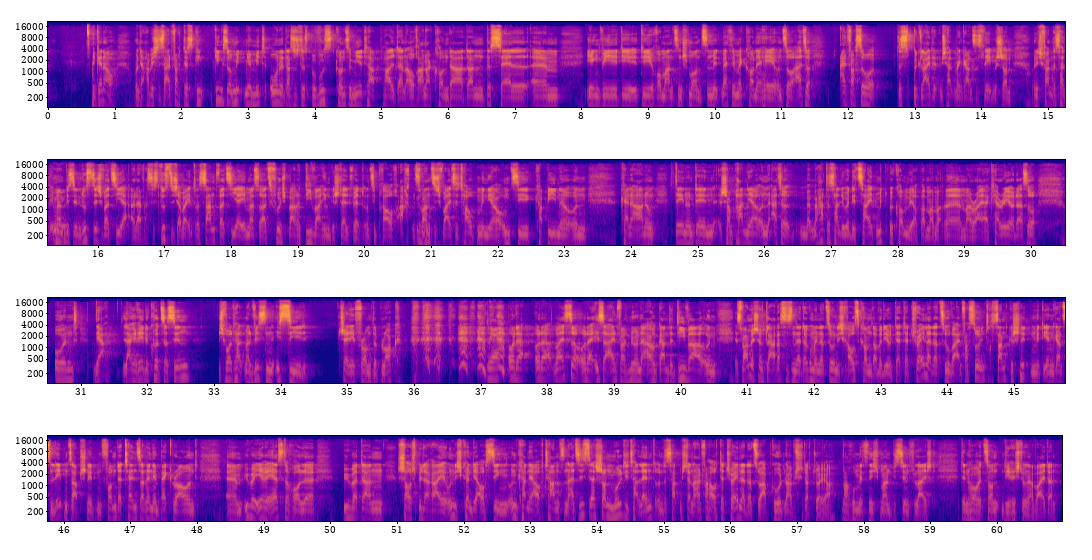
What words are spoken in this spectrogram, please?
Genau, und da habe ich das einfach, das ging, ging, so mit mir mit, ohne dass ich das bewusst konsumiert habe, halt dann auch Anaconda, dann The Cell, ähm, irgendwie die, die Romanzen-Schmonzen mit Matthew McConaughey und so. Also einfach so das begleitet mich halt mein ganzes Leben schon. Und ich fand das halt immer ein mhm. bisschen lustig, weil sie, oder was ist lustig, aber interessant, weil sie ja immer so als furchtbare Diva hingestellt wird und sie braucht 28 mhm. weiße Tauben in ihrer Umziehkabine und keine Ahnung, den und den Champagner und also man hat es halt über die Zeit mitbekommen, wie auch bei Mar äh, Mariah Carey oder so. Und ja, lange Rede, kurzer Sinn. Ich wollte halt mal wissen, ist sie Jenny from the Block? Ja. Oder, oder, weißt du, oder ist er einfach nur eine arrogante Diva? Und es war mir schon klar, dass es in der Dokumentation nicht rauskommt, aber die, der, der, Trailer dazu war einfach so interessant geschnitten mit ihren ganzen Lebensabschnitten, von der Tänzerin im Background, ähm, über ihre erste Rolle, über dann Schauspielerei und ich könnte ja auch singen und kann ja auch tanzen. Also sie ist ja schon Multitalent und das hat mich dann einfach auch der Trailer dazu abgeholt und habe ich gedacht, ja, ja, warum jetzt nicht mal ein bisschen vielleicht den Horizont in die Richtung erweitern?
